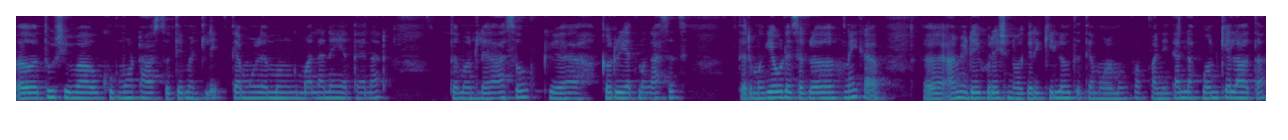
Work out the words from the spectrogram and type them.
अं, तुळशी वाव खूप मोठा असतो ते म्हटले. त्यामुळे मग मला नाही येता येणार. तर म्हटलं असो की करूयात मग असंच. तर मग एवढं सगळं नाही का आम्ही डेकोरेशन वगैरे केलं होतं त्यामुळे मग पप्पांनी त्यांना फोन केला होता.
